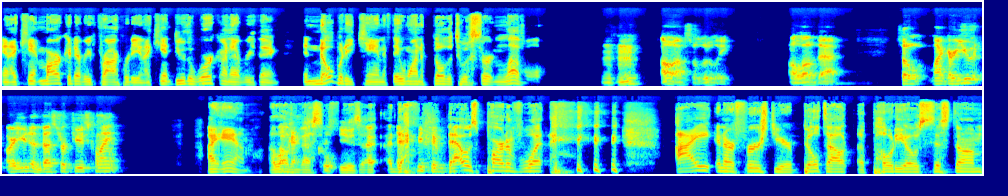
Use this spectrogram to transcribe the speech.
and I can't market every property, and I can't do the work on everything and nobody can if they want to build it to a certain level. Mm-hmm. Oh, absolutely. I love that. So, Mike, are you are you an Investor Fuse client? I am. I love okay, Investor cool. Fuse. I, that, that was part of what I, in our first year, built out a Podio system,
